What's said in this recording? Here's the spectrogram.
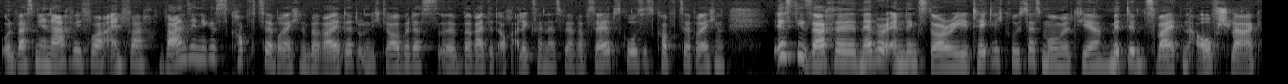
Und was mir nach wie vor einfach wahnsinniges Kopfzerbrechen bereitet, und ich glaube, das äh, bereitet auch Alexander Zverev selbst großes Kopfzerbrechen, ist die Sache Neverending Story, täglich grüßt das Murmeltier mit dem zweiten Aufschlag.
